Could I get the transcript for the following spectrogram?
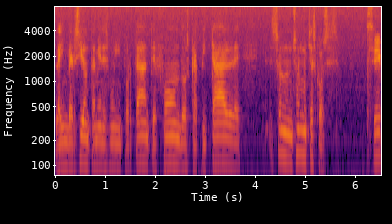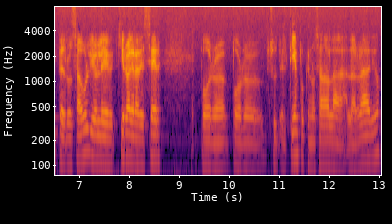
la inversión también es muy importante, fondos, capital, eh, son, son muchas cosas. Sí, Pedro Saúl, yo le quiero agradecer por, por el tiempo que nos ha dado la, radio,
